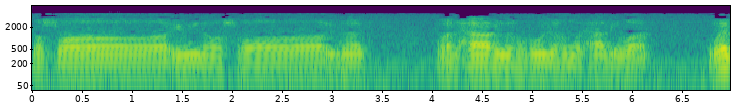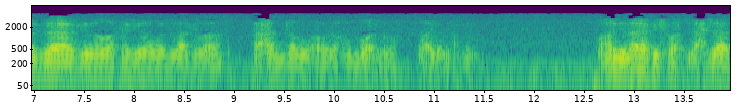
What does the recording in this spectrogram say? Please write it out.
والصائمين والصائمات والحافظين فروجهم والحافظات والذاكرين الله كثيرا والذاكرات أعد الله لهم مغفرة وأجرا عظيما. وهذه الآية في سورة الأحزاب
